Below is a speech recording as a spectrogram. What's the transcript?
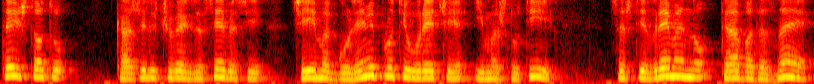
Тъй, щото каже ли човек за себе си, че има големи противоречия и мъжноти, същевременно трябва да знае,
